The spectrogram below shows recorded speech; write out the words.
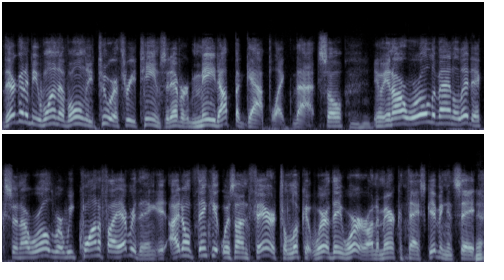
they're going to be one of only two or three teams that ever made up a gap like that. So, mm-hmm. you know, in our world of analytics, in our world where we quantify everything, it, I don't think it was unfair to look at where they were on American Thanksgiving and say, yeah.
